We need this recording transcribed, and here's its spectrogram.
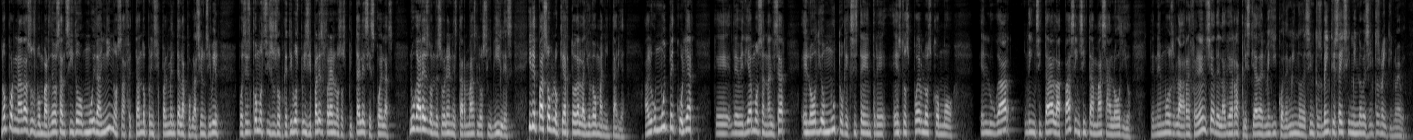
No por nada sus bombardeos han sido muy dañinos, afectando principalmente a la población civil, pues es como si sus objetivos principales fueran los hospitales y escuelas, lugares donde suelen estar más los civiles, y de paso bloquear toda la ayuda humanitaria. Algo muy peculiar que deberíamos analizar, el odio mutuo que existe entre estos pueblos como en lugar de incitar a la paz incita más al odio. Tenemos la referencia de la guerra cristiana en México de 1926 y 1929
